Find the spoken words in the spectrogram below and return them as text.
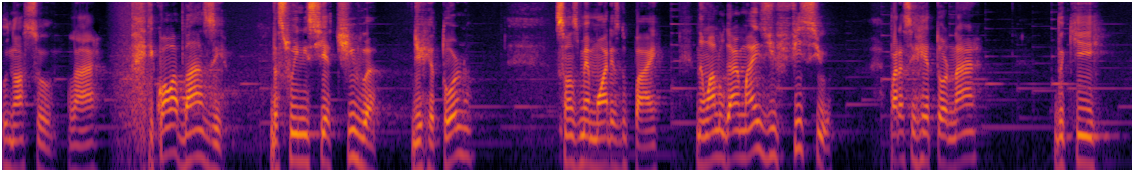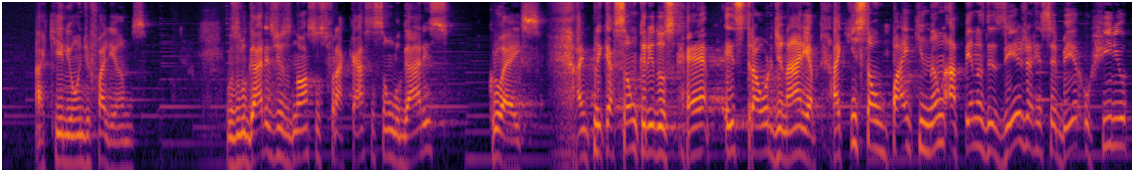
o nosso lar. E qual a base da sua iniciativa de retorno? São as memórias do Pai. Não há lugar mais difícil para se retornar do que aquele onde falhamos. Os lugares de nossos fracassos são lugares cruéis. A implicação, queridos, é extraordinária. Aqui está um pai que não apenas deseja receber o filho,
